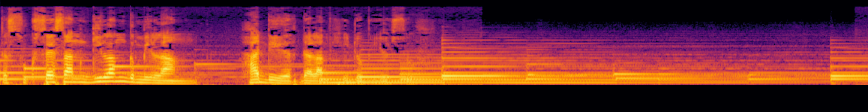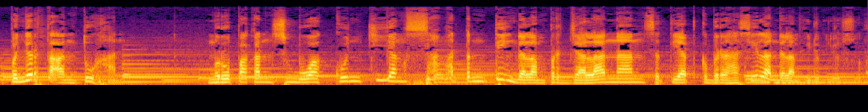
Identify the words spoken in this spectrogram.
kesuksesan gilang gemilang hadir dalam hidup Yusuf. Penyertaan Tuhan merupakan sebuah kunci yang sangat penting dalam perjalanan setiap keberhasilan dalam hidup Yusuf.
